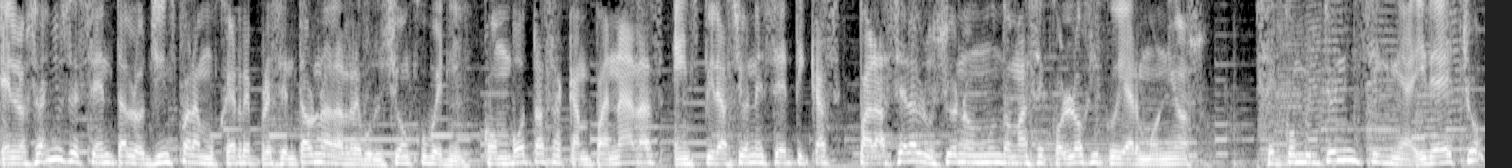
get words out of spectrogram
En los años 60 los jeans para mujer representaron a la revolución juvenil, con botas acampanadas e inspiraciones éticas para hacer alusión a un mundo más ecológico y armonioso. Se convirtió en insignia y de hecho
